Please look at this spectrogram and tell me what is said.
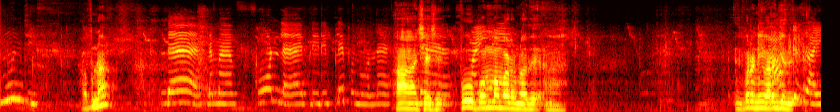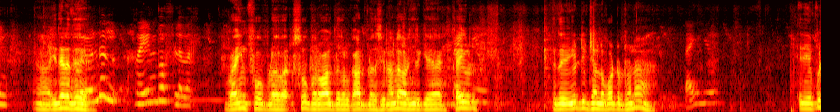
இமூஞ்சி அப்படின்னா? இந்த நம்ம ஃபோனில் இப்படி ரிப்ளை பண்ணுவோம்ல. ஆ சரி சரி. பூ பொம்மை மாதிரி அது. இதுக்கப்புறம் நீ வரைஞ்சது. இது என்னது? ரெயின்போ ஃப்ளவர் வைன் ஃபோ ஃப்ளவர் சூப்பர் வாழ்த்துக்கள். காட் பிளஸ் நல்லா வரைஞ்சிருக்கே கை விடு இது யூடியூப் சேனலில் போட்டு தேங்க்யூ இது எப்படி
